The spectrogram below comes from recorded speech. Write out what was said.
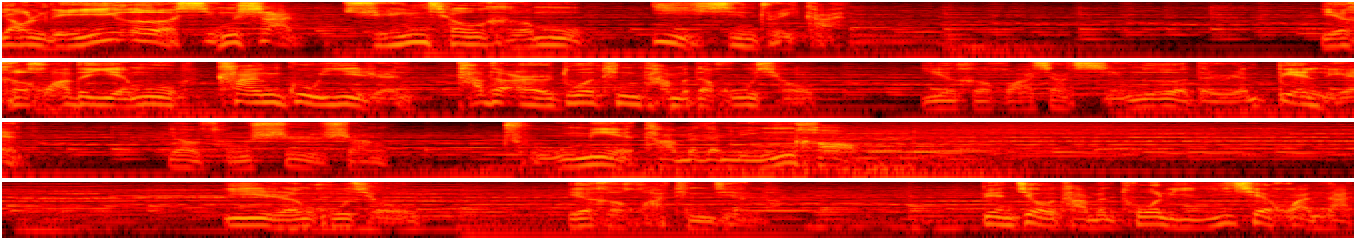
要离恶行善，寻求和睦，一心追赶。耶和华的眼目看顾一人，他的耳朵听他们的呼求。耶和华向行恶的人变脸，要从世上除灭他们的名号。一人呼求，耶和华听见了，便救他们脱离一切患难。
